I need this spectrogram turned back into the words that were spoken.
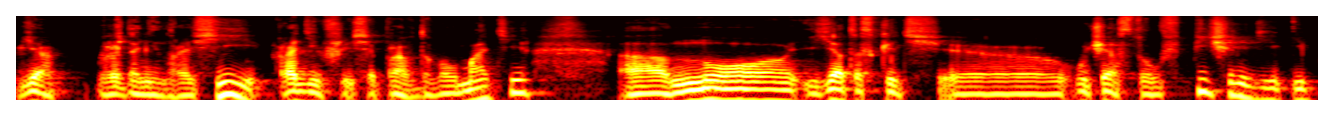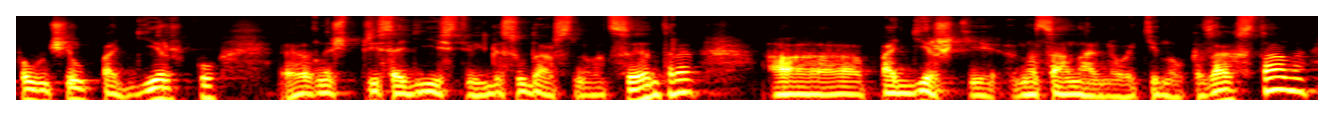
я гражданин России, родившийся, правда, в Алмате, но я, так сказать, э, участвовал в питчинге и получил поддержку э, значит, при содействии государственного центра э, поддержки национального кино Казахстана,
